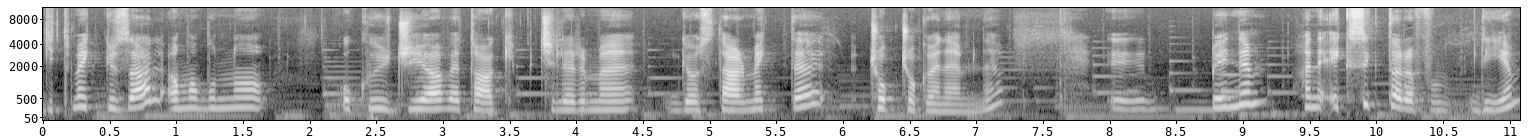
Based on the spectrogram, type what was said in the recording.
gitmek güzel ama bunu okuyucuya ve takipçilerime göstermek de çok çok önemli. Ee, benim hani eksik tarafım diyeyim.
